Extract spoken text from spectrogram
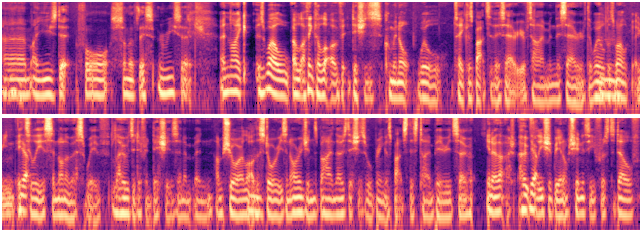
Um, I used it for some of this research. And like as well, I think a lot of dishes coming up will take us back to this area of time and this area of the world as Mm. well. I mean. Italy is synonymous with loads of different dishes, and, and I'm sure a lot of the Mm. stories and origins behind those dishes will bring us back to this time period. So you know that hopefully Yeah. should be an opportunity for us to delve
